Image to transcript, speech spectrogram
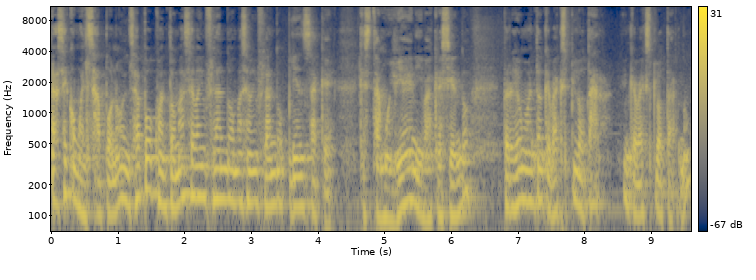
hace como el sapo, ¿no? El sapo cuanto más se va inflando, más se va inflando, piensa que, que está muy bien y va creciendo, pero hay un momento en que va a explotar, en que va a explotar, ¿no?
